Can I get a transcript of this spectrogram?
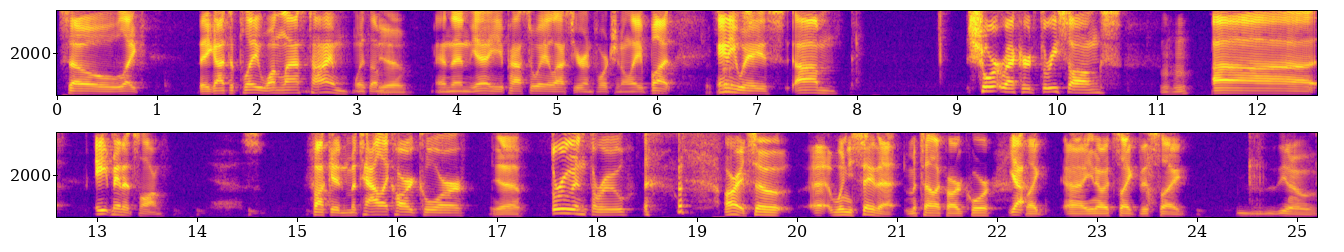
So like they got to play one last time with him. Yeah. And then yeah, he passed away last year, unfortunately. But anyways, um short record, three songs, Mhm. uh eight minutes long. Yes. Fucking metallic hardcore Yeah. through and through. All right. So uh, when you say that metallic hardcore, Yeah. like uh, you know, it's like this, like you know,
